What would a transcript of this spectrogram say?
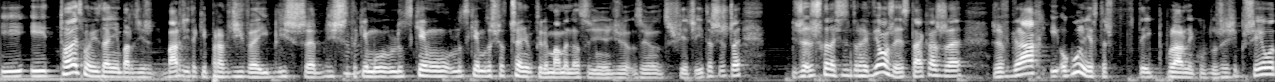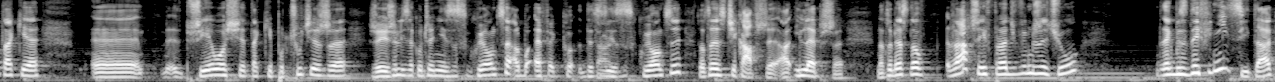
I, I to jest moim zdaniem bardziej, bardziej takie prawdziwe i bliższe, bliższe mhm. takiemu ludzkiemu, ludzkiemu doświadczeniu, które mamy na co dzień w świecie. I też jeszcze rzecz, która się z tym trochę wiąże, jest taka, że, że w grach i ogólnie też w tej popularnej kulturze się przyjęło takie e, przyjęło się takie poczucie, że, że jeżeli zakończenie jest zaskakujące albo efekt decyzji tak. jest zaskakujący, to to jest ciekawsze a, i lepsze. Natomiast no, raczej w prawdziwym życiu jakby z definicji, tak,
